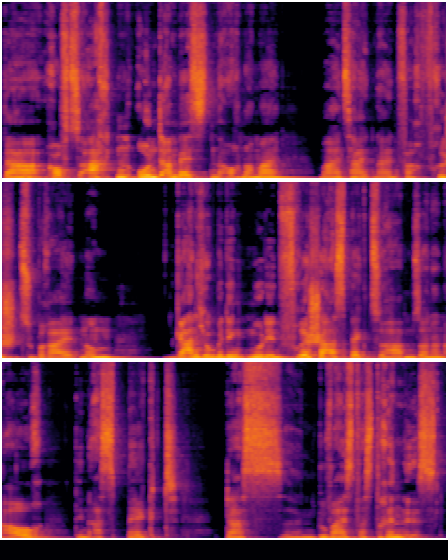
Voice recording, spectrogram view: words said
darauf zu achten und am besten auch nochmal Mahlzeiten einfach frisch zu bereiten, um gar nicht unbedingt nur den frischen Aspekt zu haben, sondern auch den Aspekt, dass äh, du weißt, was drin ist.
